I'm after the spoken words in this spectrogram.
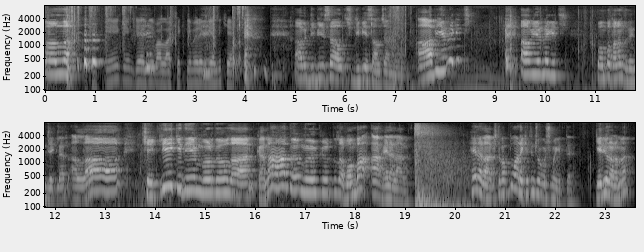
Vallahi. İyi ki geldi vallahi çektiğim öyle bir geldi ki. Abi DBS'i al. Şu DBS'i alacağım ya. Abi yerine geç. Abi yerine geç. Bomba falan da deneyecekler. Allah. Kekli gidim vurdular. Kanadımı kırdılar. Bomba. Ah helal abi. Helal abi. İşte bak bu hareketin çok hoşuma gitti. Geliyorlar ama.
